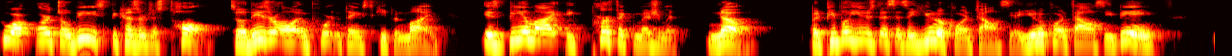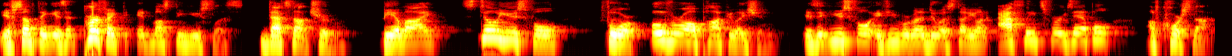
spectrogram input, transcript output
who are, aren't obese because they're just tall. So these are all important things to keep in mind. Is BMI a perfect measurement? No. But people use this as a unicorn fallacy. A unicorn fallacy being if something isn't perfect, it must be useless. That's not true. BMI, still useful for overall population. Is it useful if you were going to do a study on athletes, for example? Of course not,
